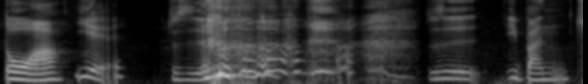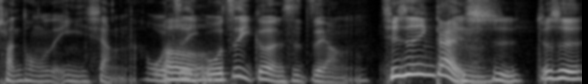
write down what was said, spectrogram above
多啊，耶、yeah，就是 就是一般传统的印象啊，我自己、嗯、我自己个人是这样，其实应该也是、嗯，就是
